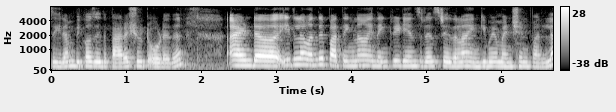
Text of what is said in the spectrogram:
சீரம் பிகாஸ் இது பேராஷூட் ஓடுது அண்டு uh, இதில் வந்து பார்த்திங்கன்னா இந்த இன்க்ரீடியன்ஸ் ரெஸ்ட் இதெல்லாம் எங்கேயுமே மென்ஷன் பண்ணல.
